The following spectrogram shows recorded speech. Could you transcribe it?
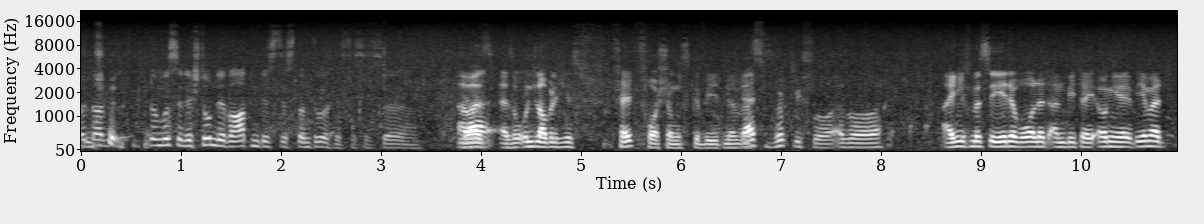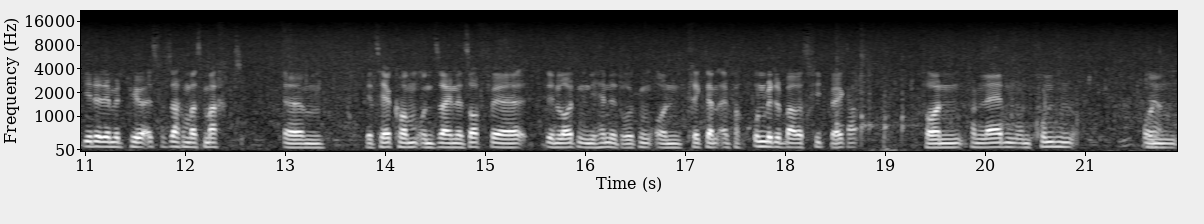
und dann du musst eine Stunde warten, bis das dann durch ist. Das ist äh, Aber Ja. also unglaubliches Feldforschungsgebiet. Ne? ja, Was, ist wirklich so. Also, eigentlich müsste jeder Wallet-Anbieter, irgendjemand, jeder, der mit POS-Sachen was macht, ähm, jetzt herkommen und seine Software den Leuten in die Hände drücken und kriegt dann einfach unmittelbares Feedback Ja. von, von Läden und Kunden. Und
